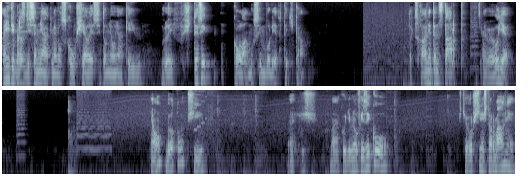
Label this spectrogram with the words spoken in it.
Ani ty brzdy jsem nějak nevoskoušel, jestli to mělo nějaký vliv. Čtyři kola musím odjet teďka. Tak schválně ten start. Teď jsme ve vodě. Jo, bylo to lepší. Ježiš, má jako divnou fyziku. Ještě horší než normálně.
